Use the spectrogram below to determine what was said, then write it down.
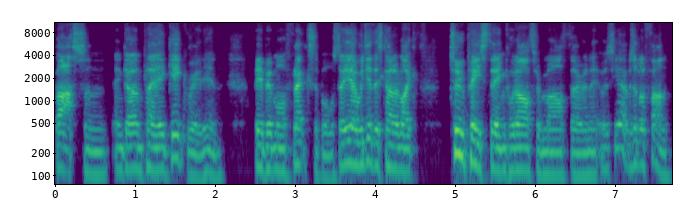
bus and, and go and play a gig really and be a bit more flexible. So yeah, we did this kind of like two piece thing called Arthur and Martha, and it was yeah, it was a lot of fun.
